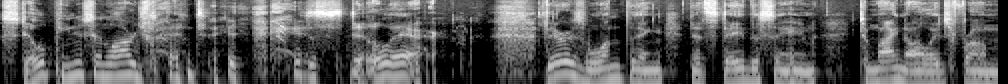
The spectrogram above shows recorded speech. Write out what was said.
Still, penis enlargement is still there. There is one thing that stayed the same, to my knowledge, from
